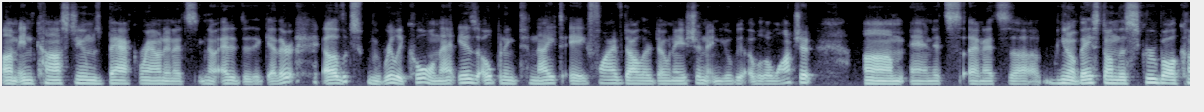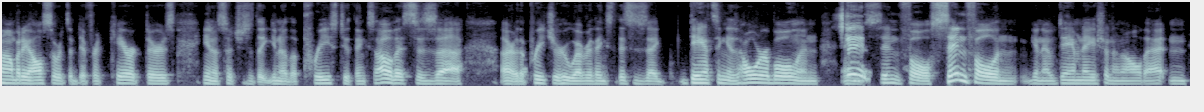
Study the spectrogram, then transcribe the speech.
um, in costumes background and it's you know edited together. Uh, it looks really cool and that is opening tonight a five dollar donation and you'll be able to watch it um, and it's and it's uh, you know based on the screwball comedy, all sorts of different characters, you know, such as the you know the priest who thinks, oh, this is uh, or the preacher, whoever thinks this is like dancing is horrible and, Sin. and sinful, sinful, and you know damnation and all that, and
